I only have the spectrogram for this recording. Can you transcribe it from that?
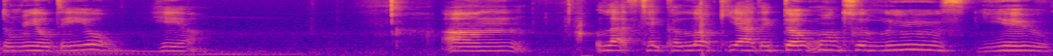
the real deal here. Um, let's take a look. Yeah, they don't want to lose you.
